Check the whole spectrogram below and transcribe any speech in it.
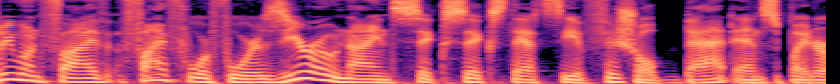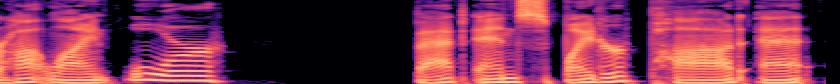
315-544-0966. That's the official Bat and Spider hotline or bat and spider pod at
